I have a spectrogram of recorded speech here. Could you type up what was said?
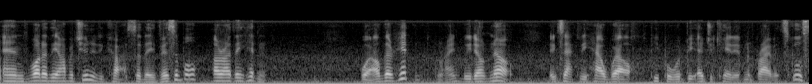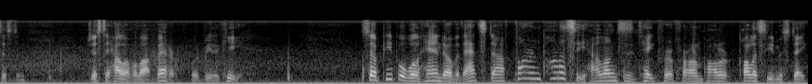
And what are the opportunity costs? Are they visible or are they hidden? Well, they're hidden, right? We don't know exactly how well people would be educated in a private school system. Just a hell of a lot better would be the key. So people will hand over that stuff. Foreign policy. How long does it take for a foreign policy mistake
